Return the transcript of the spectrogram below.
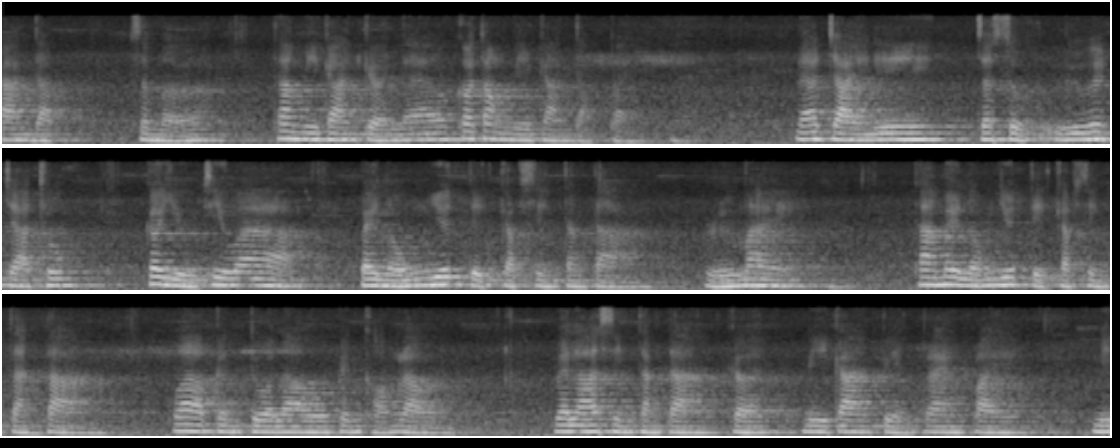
การดับเสมอ ถ้ามีการเกิดแล้วก็ต้องมีการดับไป และใจนี้จะสุขหรือจะทุกข์ก็อยู่ที่ว่าไปหลงยึดติดกับสิ่งต่างๆ หรือไม่ ถ้าไม่หลงยึดติดกับสิ่งต่างๆ ว่าเป็นตัวเราเป็นของเรา เวลาสิ่งต่างๆ เกิดมีการเปลี่ยนแปลงไป มี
